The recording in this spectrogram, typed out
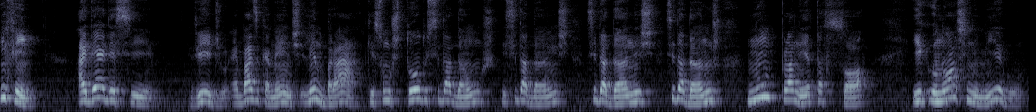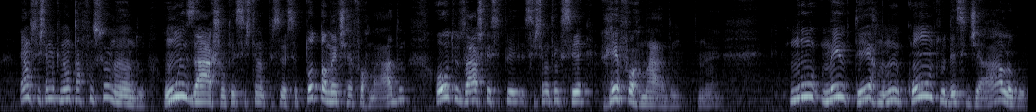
Enfim, a ideia desse vídeo é basicamente lembrar que somos todos cidadãos e cidadãs, cidadãs, cidadãos num planeta só. E o nosso inimigo é um sistema que não está funcionando. Uns acham que esse sistema precisa ser totalmente reformado, outros acham que esse sistema tem que ser reformado. Né? No meio termo, no encontro desse diálogo,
